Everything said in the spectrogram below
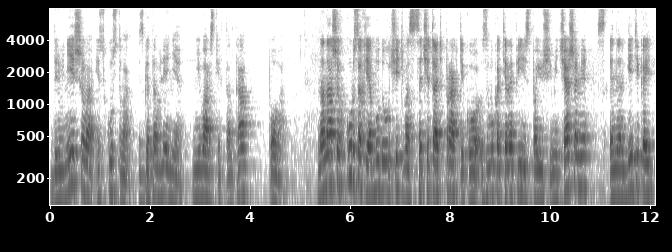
древнейшего искусства изготовления неварских танка Пова. На наших курсах я буду учить вас сочетать практику звукотерапии с поющими чашами с энергетикой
